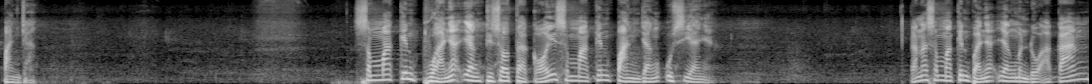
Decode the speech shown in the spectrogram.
panjang. Semakin banyak yang disodakoi semakin panjang usianya. Karena semakin banyak yang mendoakan,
